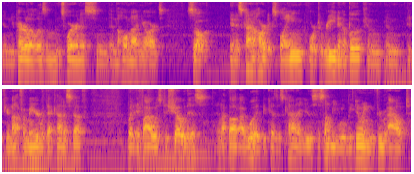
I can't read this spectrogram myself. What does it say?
and your parallelism and squareness and, and the whole nine yards. So, and it's kind of hard to explain or to read in a book and, and if you're not familiar with that kind of stuff. But if I was to show this, and I thought I would because it's kind of, you this is something you will be doing throughout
